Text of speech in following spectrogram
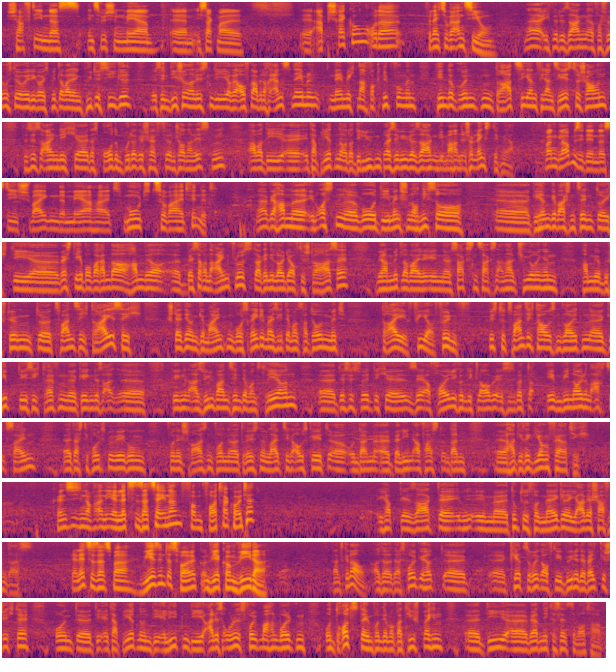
Schafft Ihnen das inzwischen mehr, ähm, ich sag mal, äh, Abschreckung oder vielleicht sogar Anziehung? Naja, ich würde sagen, äh, Verschwörungstheoretiker ist mittlerweile ein Gütesiegel. Es sind die Journalisten, die ihre Aufgabe noch ernst nehmen, nämlich nach Verknüpfungen, Hintergründen, Drahtziehern, Finanziers zu schauen. Das ist eigentlich äh, das Brot- und Buttergeschäft für einen Journalisten. Aber die äh, etablierten oder die Lügenpresse, wie wir sagen, die machen das schon längst nicht mehr. Wann glauben Sie denn, dass die schweigende Mehrheit Mut zur Wahrheit findet? Na, wir haben im Osten, wo die Menschen noch nicht so äh, gehirngewaschen sind durch die äh, westliche Propaganda, haben wir äh, besseren Einfluss. Da gehen die Leute auf die Straße. Wir haben mittlerweile in Sachsen, Sachsen-Anhalt, Thüringen haben wir bestimmt 20, äh, 30 Städte und Gemeinden, wo es regelmäßige Demonstrationen mit drei, vier, fünf bis zu 20.000 Leuten äh, gibt, die sich treffen äh, gegen, das, äh, gegen den Asylwahnsinn demonstrieren. Äh, das ist wirklich äh, sehr erfreulich und ich glaube, es wird eben wie 89 sein, äh, dass die Volksbewegung von den Straßen von Dresden und Leipzig ausgeht und dann Berlin erfasst und dann hat die Regierung fertig. Können Sie sich noch an Ihren letzten Satz erinnern vom Vortrag heute? Ich habe gesagt im, im Duktus von Merkel, ja, wir schaffen das. Der letzte Satz war, wir sind das Volk und wir kommen wieder. Ganz genau. Also das Volk gehört, äh, äh, kehrt zurück auf die Bühne der Weltgeschichte und äh, die Etablierten und die Eliten, die alles ohne das Volk machen wollten und trotzdem von Demokratie sprechen, äh, die äh, werden nicht das letzte Wort haben.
